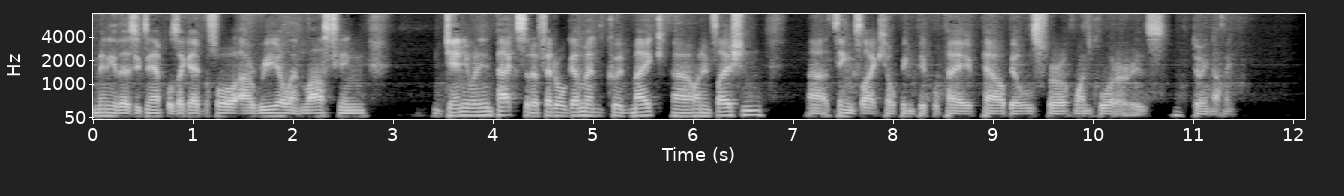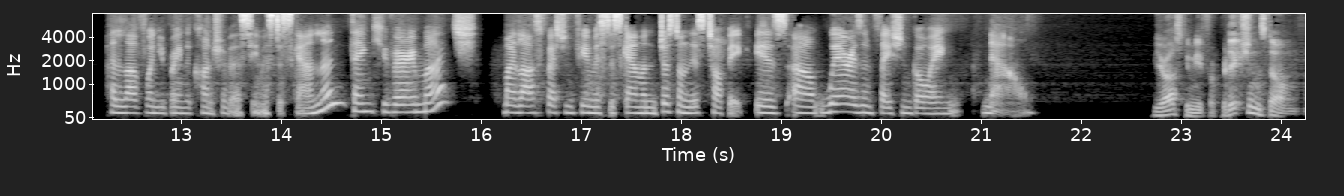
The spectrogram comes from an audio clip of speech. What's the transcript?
many of those examples I gave before are real and lasting, genuine impacts that a federal government could make uh, on inflation. Uh, things like helping people pay power bills for one quarter is doing nothing. I love when you bring the controversy, Mr. Scanlon. Thank you very much my last question for you, Mr. Scanlon, just on this topic is um, where is inflation going now? You're asking me for predictions, Dom.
